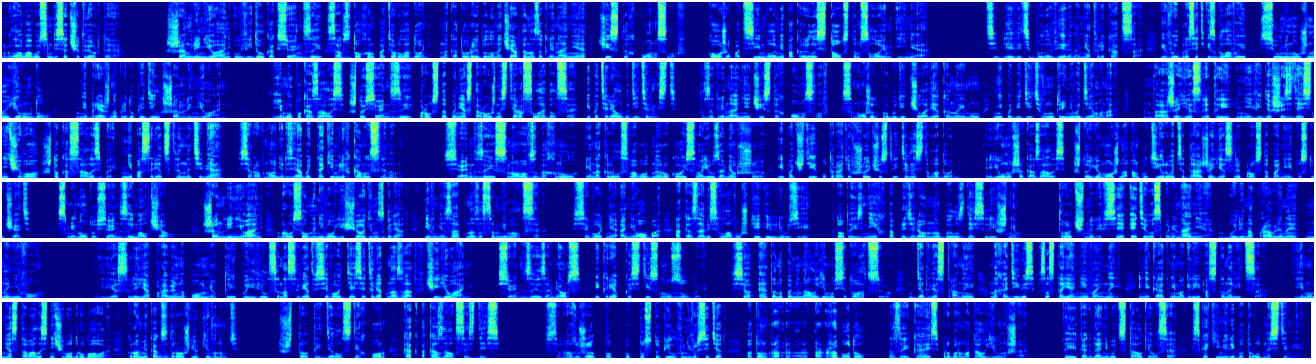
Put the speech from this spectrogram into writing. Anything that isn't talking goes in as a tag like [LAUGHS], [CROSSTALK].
Глава 84. Шэн Линь Юань увидел, как Сюаньзы со вздохом потер ладонь, на которой было начертано заклинание чистых помыслов. Кожа под символами покрылась толстым слоем иния. «Тебе ведь было велено не отвлекаться и выбросить из головы всю ненужную ерунду», — небрежно предупредил Шэн Линь Юань. Ему показалось, что Сюаньзы просто по неосторожности расслабился и потерял бдительность. Заклинание чистых помыслов сможет пробудить человека, но ему не победить внутреннего демона. Даже если ты не видишь здесь ничего, что касалось бы непосредственно тебя, все равно нельзя быть таким легкомысленным. Сяньзы снова вздохнул и накрыл свободной рукой свою замерзшую и почти утратившую чувствительность ладонь. Юноше казалось, что ее можно ампутировать, даже если просто по ней постучать. С минуту Сюаньзы молчал. Шен Линь Юань бросил на него еще один взгляд и внезапно засомневался. Сегодня они оба оказались в ловушке иллюзии. Кто-то из них определенно был здесь лишним. Точно ли все эти воспоминания были направлены на него? «Если я правильно помню, ты появился на свет всего десять лет назад в Чиюань». Сюаньзы замерз и крепко стиснул зубы. Все это напоминало ему ситуацию, где две страны находились в состоянии войны и никак не могли остановиться. Ему не оставалось ничего другого, кроме как с дрожью кивнуть. «Что ты делал с тех пор, как оказался здесь?» «Сразу же по -по поступил в университет, потом работал», — заикаясь, пробормотал юноша. «Ты когда-нибудь сталкивался с какими-либо трудностями?»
